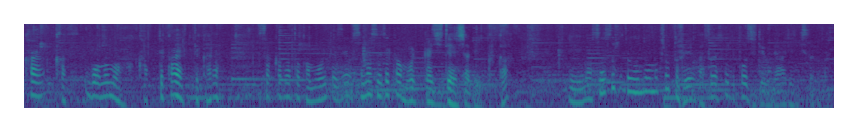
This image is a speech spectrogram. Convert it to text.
かか物も買って帰ってから魚とかも置いて全部済ませてからもう一回自転車で行くか。うん。まあ、そうすると運動もちょっと増えるからそれはそれでポジティブでありにするかとか、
